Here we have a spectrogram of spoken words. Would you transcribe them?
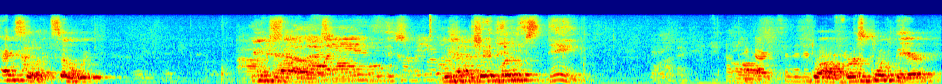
Excellent, so we, we have, we have Nicholas Dead. I'll take uh, for our entertainment. first point there,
